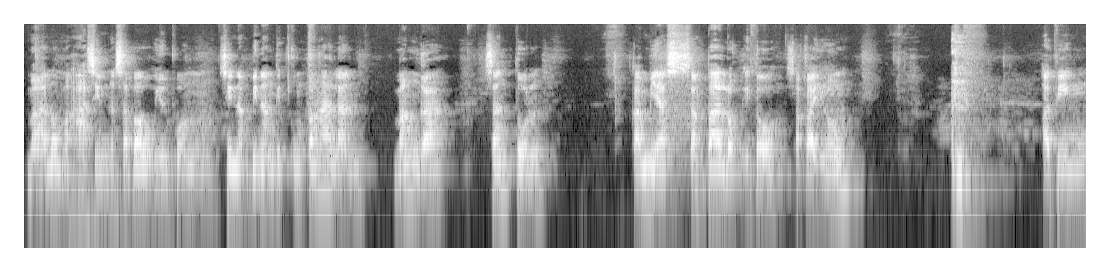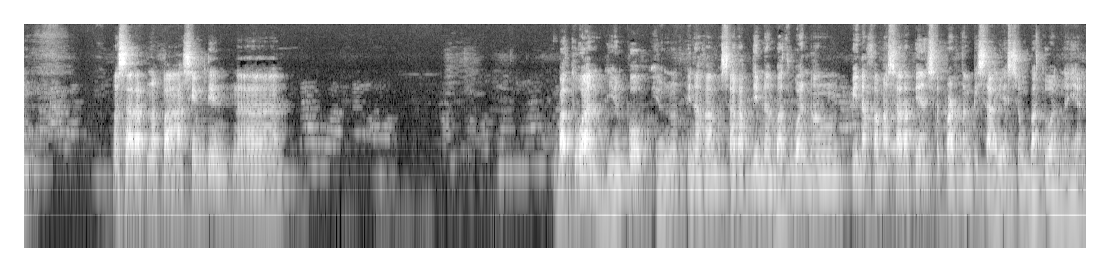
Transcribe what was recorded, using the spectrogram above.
maano, maasim na sabaw. Yun po ang sinabinanggit kong pangalan, mangga, santol, kamyas, sampalok ito, saka yung ating masarap na paasim din na batuan. Yun po, yun pinakamasarap din na batuan. Ang pinakamasarap yan sa part ng Visayas, yung batuan na yan.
